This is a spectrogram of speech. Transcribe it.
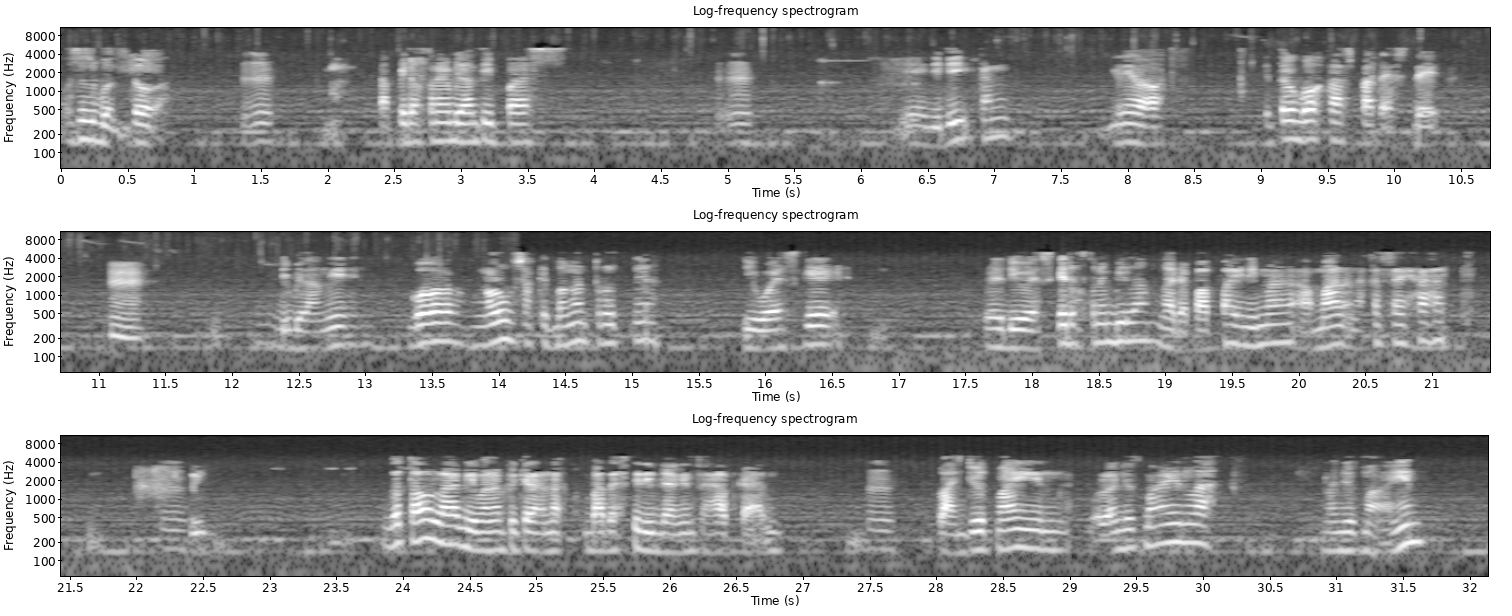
usus buntu Hmm. tapi dokternya bilang tipes Hmm. ya jadi kan gini loh itu gue kelas 4 SD hmm. dibilangin gue ngeluh sakit banget perutnya di USG udah di USG dokternya bilang nggak ada apa-apa ini mah aman anaknya sehat Hmm. lo tau lah gimana pikiran anak 4 SD dibilangin sehat kan? Hmm. lanjut main. Gue lanjut main lah. Lanjut main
